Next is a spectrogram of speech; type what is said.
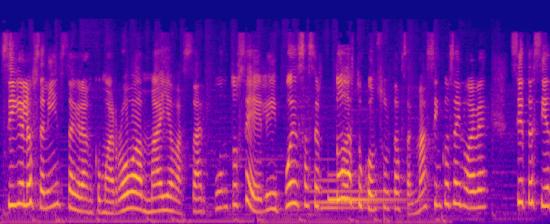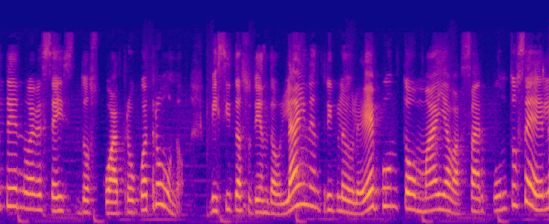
Síguelos en Instagram como arroba mayabazar.cl y puedes hacer todas tus consultas al más 569-7796-2441. Visita su tienda online en www.mayabazar.cl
